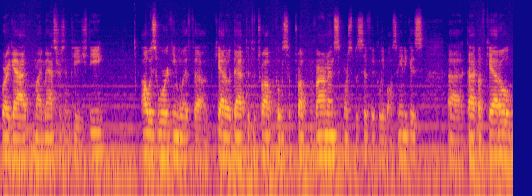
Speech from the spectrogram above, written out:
where I got my master's and PhD. Always working with uh, cattle adapted to tropical and subtropical environments, more specifically Boston uh, type of cattle,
